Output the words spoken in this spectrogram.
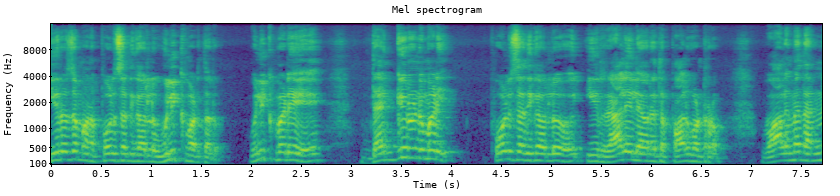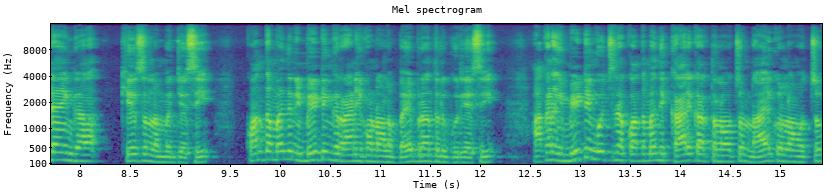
ఈరోజు మన పోలీస్ అధికారులు ఉలిక్కి పడతారు. ఉలిక్కి పడి దగ్గరుండి మరి పోలీస్ అధికారులు ఈ ర్యాలీలో ఎవరైతే పాల్గొంటారో వాళ్ళ మీద అన్యాయంగా కేసులు నమోదు కొంతమందిని మీటింగ్ రానికుండా వాళ్ళని భయభ్రాంతులకు గురిచేసి అక్కడికి మీటింగ్ వచ్చిన కొంతమంది కార్యకర్తలు అవ్వచ్చు నాయకులు అవ్వచ్చు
